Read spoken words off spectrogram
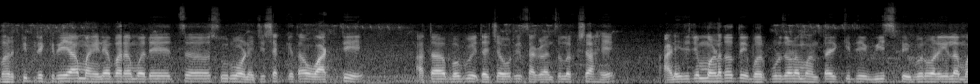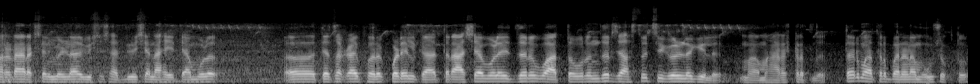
भरती प्रक्रिया महिन्याभरामध्येच सुरू होण्याची शक्यता वाटते. आता बघूया त्याच्यावरती सगळ्यांचं लक्ष आहे. आणि ते जे म्हणत होते भरपूर जण म्हणतात की ते वीस फेब्रुवारीला मराठा आरक्षण मिळणार विशेष अधिवेशन आहे त्यामुळं त्याचा काय फरक पडेल का? तर अशा वेळेस जर वातावरण जर जास्त चिघळलं गेलं मा महाराष्ट्रातलं तर मात्र परिणाम होऊ शकतो.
